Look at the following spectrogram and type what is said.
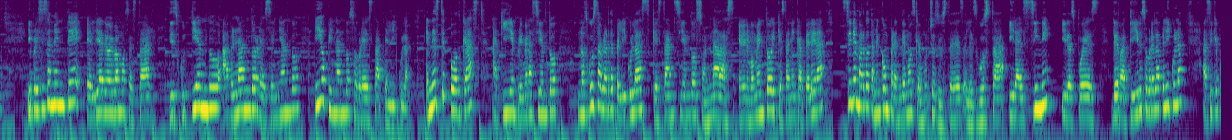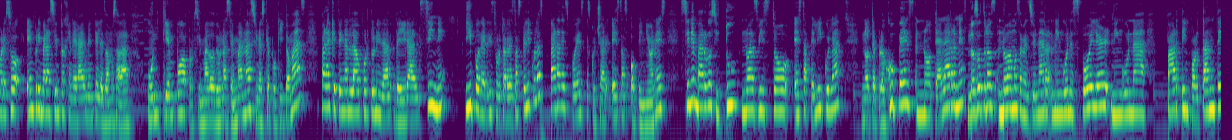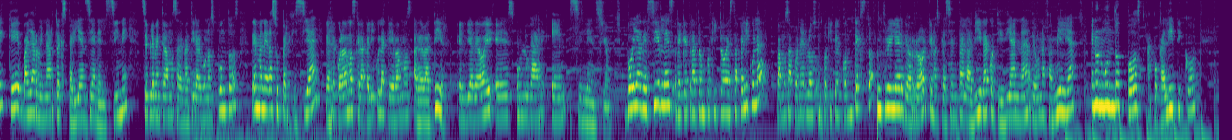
y precisamente el día de hoy vamos a estar discutiendo, hablando, reseñando y opinando sobre esta película. En este podcast, aquí en primer asiento, nos gusta hablar de películas que están siendo sonadas en el momento y que están en cartelera. Sin embargo, también comprendemos que a muchos de ustedes les gusta ir al cine y después debatir sobre la película. Así que por eso en primer asiento generalmente les vamos a dar un tiempo aproximado de una semana, si no es que poquito más, para que tengan la oportunidad de ir al cine y poder disfrutar de estas películas para después escuchar estas opiniones. Sin embargo, si tú no has visto esta película, no te preocupes, no te alarmes. Nosotros no vamos a mencionar ningún spoiler, ninguna parte importante que vaya a arruinar tu experiencia en el cine. Simplemente vamos a debatir algunos puntos de manera superficial. Les recordamos que la película que vamos a debatir el día de hoy es Un lugar en silencio. Voy a decirles de qué trata un poquito esta película. Vamos a ponerlos un poquito en contexto. Un thriller de horror que nos presenta la vida cotidiana de una familia en un mundo post-apocalíptico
